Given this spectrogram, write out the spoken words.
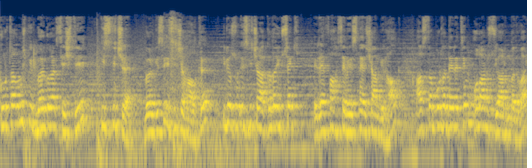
kurtarılmış bir bölge olarak seçtiği İsviçre bölgesi, İsviçre halkı. Biliyorsunuz İsviçre hakkında yüksek refah seviyesine yaşayan bir halk. Aslında burada devletin olağanüstü yardımları var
